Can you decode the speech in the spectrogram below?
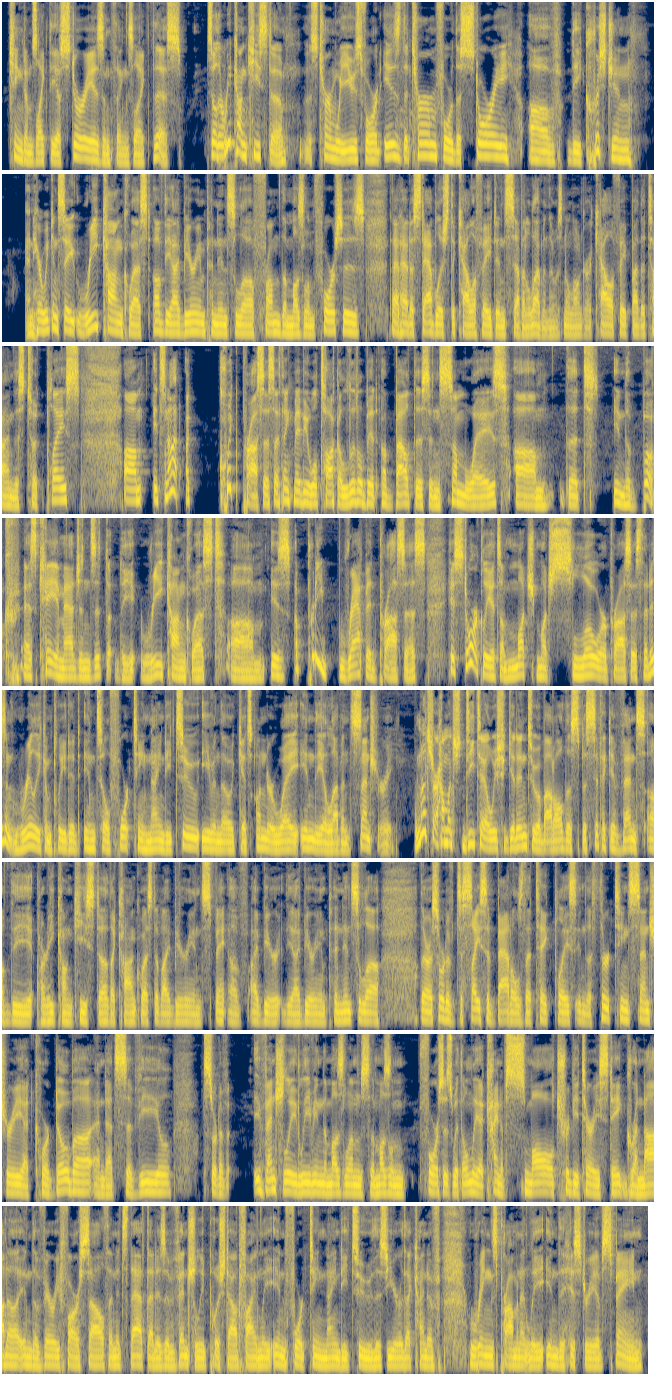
kingdoms like the Asturias and things like this. So the Reconquista, this term we use for it, is the term for the story of the Christian and here we can say reconquest of the Iberian Peninsula from the Muslim forces that had established the caliphate in 711. There was no longer a caliphate by the time this took place. Um, it's not a quick process. I think maybe we'll talk a little bit about this in some ways. Um, that in the book, as Kay imagines it, the, the reconquest um, is a pretty rapid process. Historically, it's a much, much slower process that isn't really completed until 1492, even though it gets underway in the 11th century. I'm not sure how much detail we should get into about all the specific events of the Reconquista, the conquest of Iberian Spain, of Iber- the Iberian Peninsula. There are sort of decisive battles that take place in the 13th century at Cordoba and at Seville, sort of eventually leaving the Muslims, the Muslim forces with only a kind of small tributary state, Granada, in the very far south. And it's that that is eventually pushed out finally in 1492, this year that kind of rings prominently in the history of Spain.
